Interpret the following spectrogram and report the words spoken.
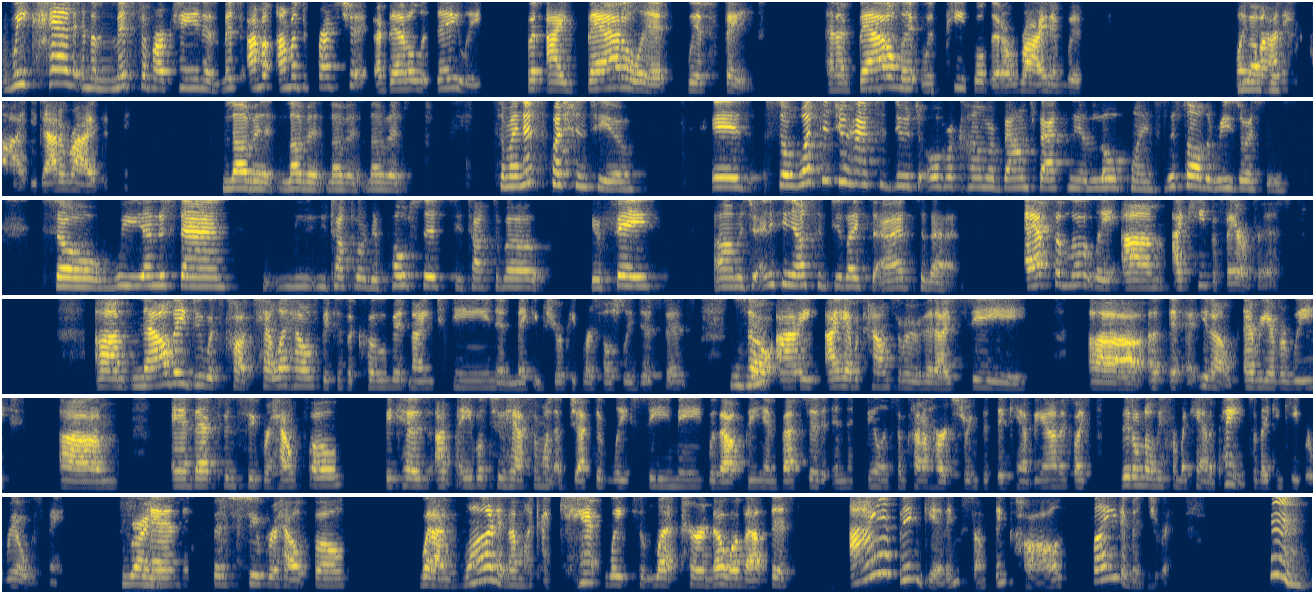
we can in the midst of our pain and midst I'm a, I'm a depressed chick. I battle it daily but i battle it with faith. And i battle it with people that are riding with me. Like love bonnie and you got to ride with me. Love it love it love it love it. So my next question to you is so what did you have to do to overcome or bounce back from your low points list all the resources? So we understand you, you talked about your post-its, you talked about your faith. Um, is there anything else that you'd like to add to that? Absolutely. Um, I keep a therapist. Um, now they do what's called telehealth because of COVID 19 and making sure people are socially distanced. Mm-hmm. So I, I have a counselor that I see, uh, uh, uh you know, every other week. Um, and that's been super helpful because I'm able to have someone objectively see me without being invested in feeling some kind of heartstring that they can't be honest. Like they don't know me from a can of paint, so they can keep it real with me. Right. And it's been super helpful. What I wanted, I'm like, I can't wait to let her know about this. I have been getting something called vitamin drips. Hmm.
